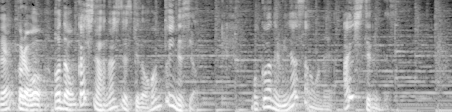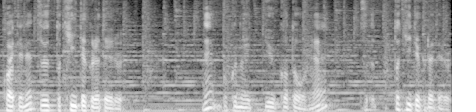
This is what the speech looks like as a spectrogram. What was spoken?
ね、これ本当おかしな話ですけど本当にいいんですよ。僕はね皆さんをね愛してるんです。こうやってねずっと聞いてくれている。ね僕の言うことをねずっと聞いてくれてる。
